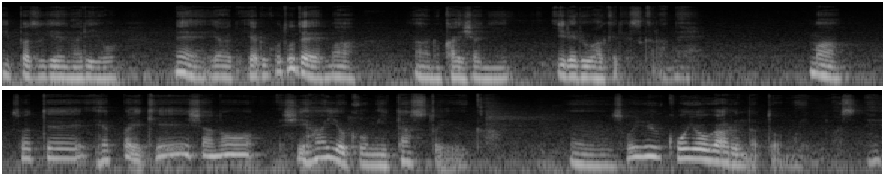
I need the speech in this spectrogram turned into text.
一発芸なりを、ね、ややることで、まあ、あの会社に入れるわけですからね。まあそうやってやっぱり経営者の支配欲を満たすというかうん、そういう効用があるんだと思いますね。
